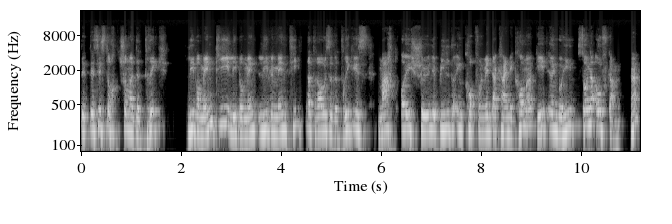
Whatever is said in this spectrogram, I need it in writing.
das ist doch schon mal der Trick Lieber Menti, lieber Men, liebe Mentis da draußen, der Trick ist, macht euch schöne Bilder im Kopf. Und wenn da keine kommen, geht irgendwo hin, Sonnenaufgang. Ne?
